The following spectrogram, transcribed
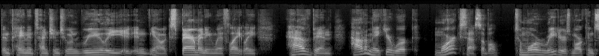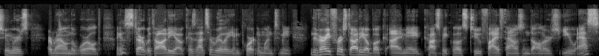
been paying attention to and really, in, you know, experimenting with lately have been how to make your work more accessible to more readers, more consumers around the world. I'm going to start with audio because that's a really important one to me. The very first audiobook I made cost me close to $5,000 US,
